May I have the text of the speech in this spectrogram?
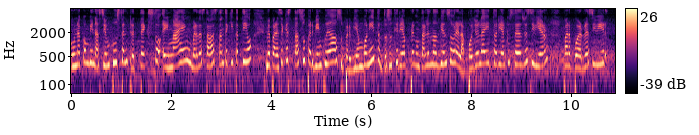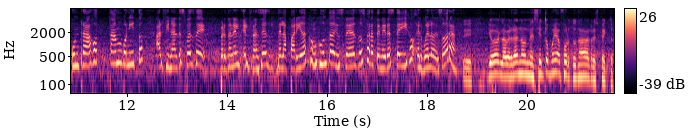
una combinación justa entre texto e imagen, ¿verdad? Está bastante equitativo. Me parece que está súper bien cuidado, súper bien bonito. Entonces quería preguntarles más bien sobre el apoyo de la editorial que ustedes recibieron para poder recibir un trabajo tan bonito al final después de, perdón el, francés, de la parida conjunta de ustedes dos para tener este hijo, El vuelo de Sora. Sí, yo la verdad no me siento muy afortunado al respecto.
